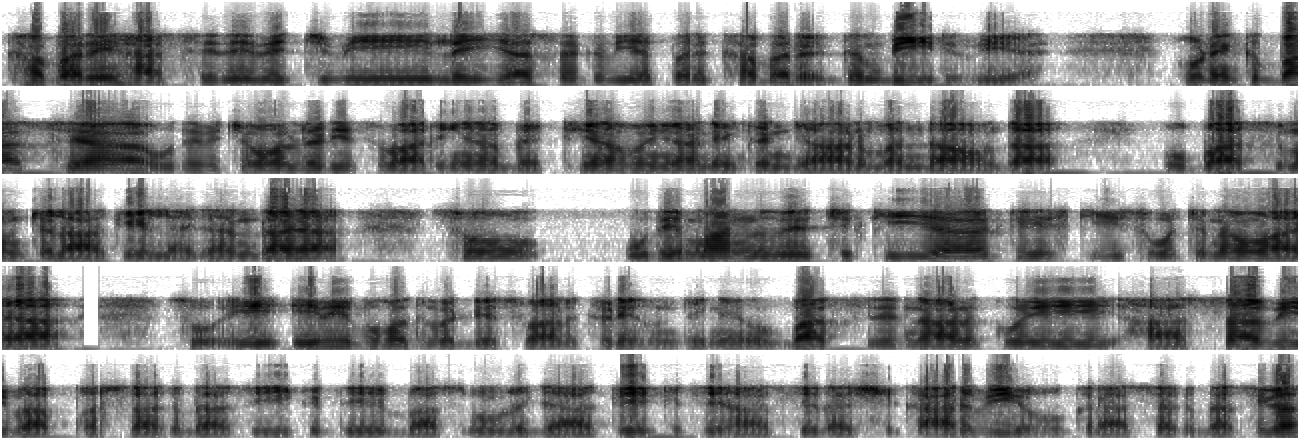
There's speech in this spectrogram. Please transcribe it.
ਖਬਰ ਇਹ ਹਾਸੇ ਦੇ ਵਿੱਚ ਵੀ ਲਈ ਜਾ ਸਕਦੀ ਹੈ ਪਰ ਖਬਰ ਗੰਭੀਰ ਵੀ ਹੈ ਹੁਣ ਇੱਕ ਬੱਸ ਆ, ਉਹਦੇ ਵਿੱਚ ਆਲਰੇਡੀ ਸਵਾਰੀਆਂ ਬੈਠੀਆਂ ਹੋਈਆਂ ਨੇ, ਇੱਕ ਅਣਜਾਣ ਬੰਦਾ ਆਉਂਦਾ, ਉਹ ਬੱਸ ਨੂੰ ਚਲਾ ਕੇ ਲੈ ਜਾਂਦਾ ਆ। ਸੋ ਉਹਦੇ ਮਨ ਵਿੱਚ ਕੀ ਆ, ਕੇਸ ਕੀ ਸੋਚਣਾ ਉਹ ਆਇਆ। ਸੋ ਇਹ ਇਹ ਵੀ ਬਹੁਤ ਵੱਡੇ ਸਵਾਲ ਖੜੇ ਹੁੰਦੇ ਨੇ। ਉਹ ਬੱਸ ਦੇ ਨਾਲ ਕੋਈ ਹਾਦਸਾ ਵੀ ਵਾਪਰ ਸਕਦਾ ਸੀ, ਕਿਤੇ ਬੱਸ ਨੂੰ ਲਿਜਾ ਕੇ ਕਿਸੇ ਹਾਦਸੇ ਦਾ ਸ਼ਿਕਾਰ ਵੀ ਉਹ ਕਰਾ ਸਕਦਾ ਸੀਗਾ।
